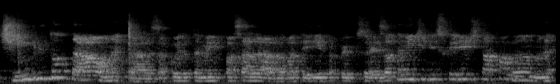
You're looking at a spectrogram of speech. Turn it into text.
timbre total, né, cara? Essa coisa também de passar da, da bateria para percussão. É exatamente disso que a gente está falando, né?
